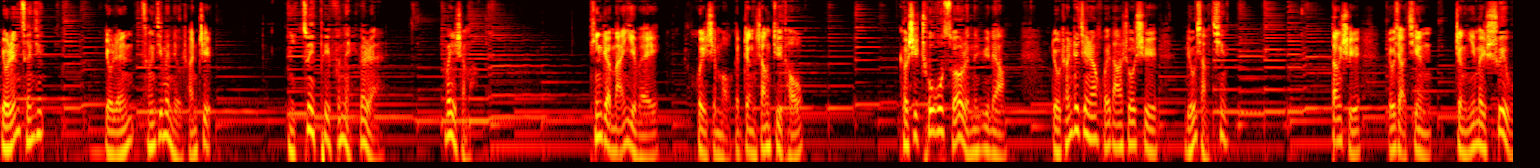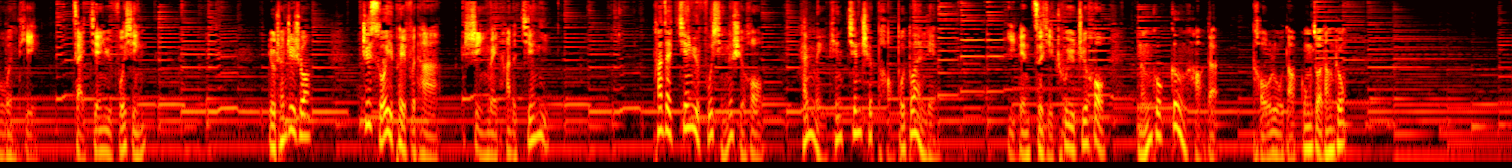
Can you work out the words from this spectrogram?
有人曾经，有人曾经问柳传志：“你最佩服哪个人？为什么？”听着满以为会是某个政商巨头，可是出乎所有人的预料，柳传志竟然回答说是刘晓庆。当时刘晓庆正因为税务问题在监狱服刑。柳传志说：“之所以佩服他，是因为他的坚毅。他在监狱服刑的时候，还每天坚持跑步锻炼，以便自己出狱之后能够更好的投入到工作当中。”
